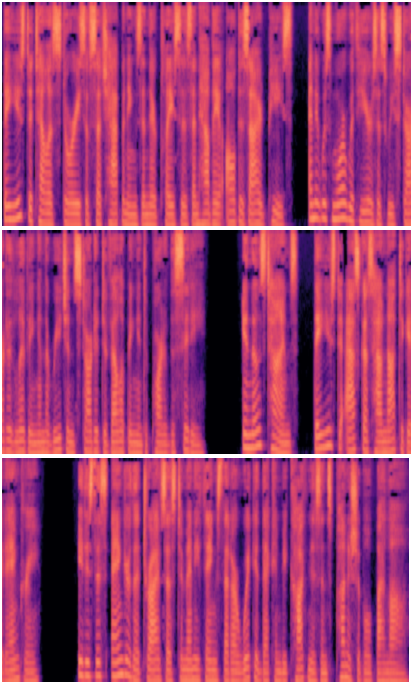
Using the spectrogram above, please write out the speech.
They used to tell us stories of such happenings in their places and how they all desired peace, and it was more with years as we started living and the region started developing into part of the city. In those times, they used to ask us how not to get angry. It is this anger that drives us to many things that are wicked that can be cognizance punishable by law.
